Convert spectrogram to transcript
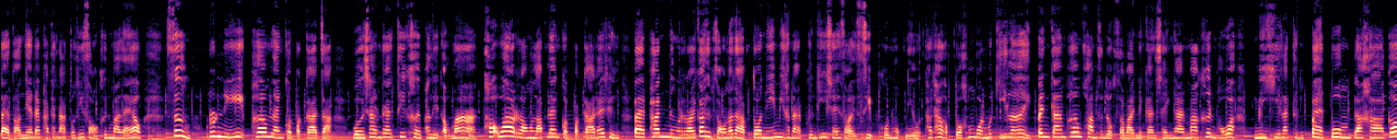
แต่ตอนนี้ได้พัฒนาตัวที่ 2 ขึ้นมาแล้ว ซึ่งรุ่นนี้เพิ่มแรงกดปากกาจากเวอร์ชันแรกที่เคยผลิตออกมา เพราะว่ารองรับแรงกดปากกาได้ถึง 8,192 ระดับ ตัวนี้มีขนาดพื้นที่ใช้สอย 10คูณ6นิ้ว เท่าๆกับตัวข้างบนเมื่อกี้เลย เป็นการเพิ่มความสะดวกสบายในการใช้งานมากขึ้น เพราะว่ามีคีย์ลัดถึง 8 ปุ่ม ราคาก็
